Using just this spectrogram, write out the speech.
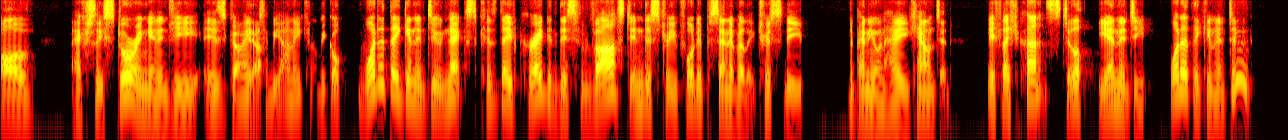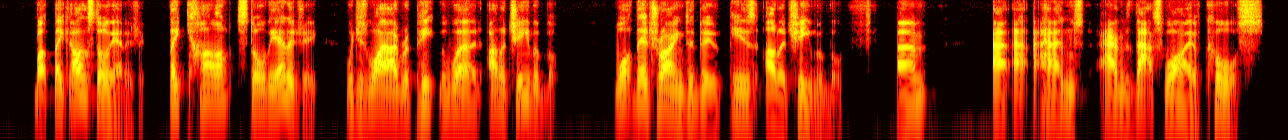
of actually storing energy is going Yeah. to be uneconomical, what are they going to do next? Because they've created this vast industry, 40% of electricity, depending on how you count it. If they can't store the energy, what are they going to do? But they can't store the energy. They can't store the energy, which is why I repeat the word unachievable. What they're trying to do is unachievable. Um, and and that's why, of course,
